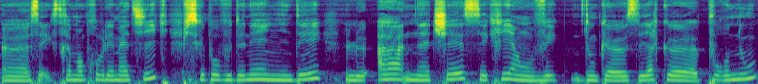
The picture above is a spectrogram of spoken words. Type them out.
c'est extrêmement problématique, puisque pour vous donner une idée, le A Natchez s'écrit en V. Donc euh, c'est-à-dire que pour nous,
